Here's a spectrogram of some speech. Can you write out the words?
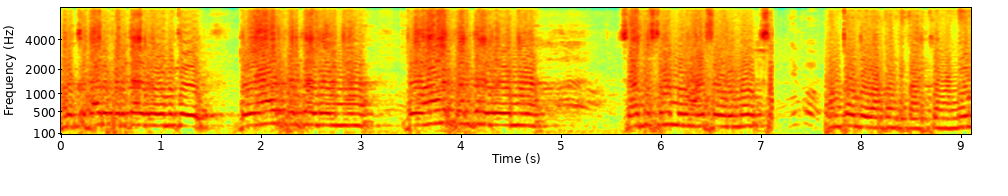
మరొకసారి పరిటాల రేవనికి జోహార్ పరిటాల రేవన్న జోహార్ పరిటాల రేవన్న సాధిస్తాము ఆశయాలను పంతొమ్మిది వర్ధంతి కార్యక్రమాన్ని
